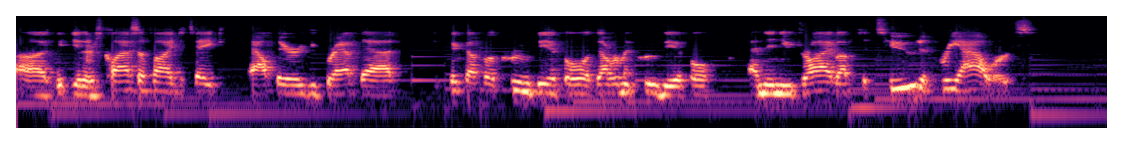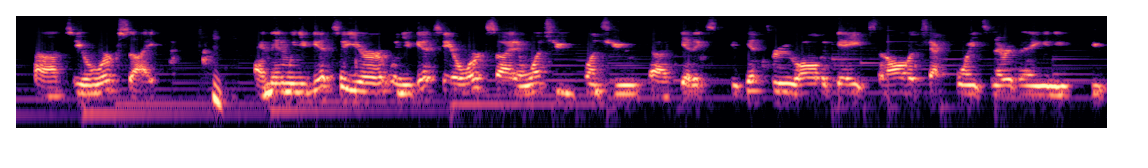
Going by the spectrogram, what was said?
Uh, if you, there's classified to take out there, you grab that. Pick up a crew vehicle, a government crew vehicle, and then you drive up to two to three hours uh, to your work site. And then when you get to your when you get to your work site, and once you once you uh, get ex- you get through all the gates and all the checkpoints and everything, and you, you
